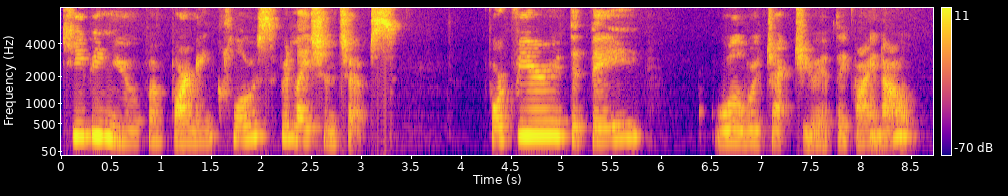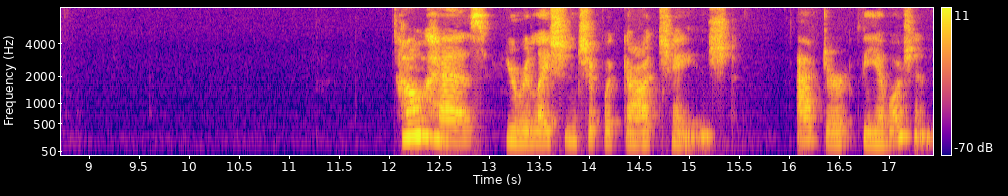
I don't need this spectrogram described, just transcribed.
keeping you from forming close relationships for fear that they will reject you if they find out? How has your relationship with God changed after the abortion?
